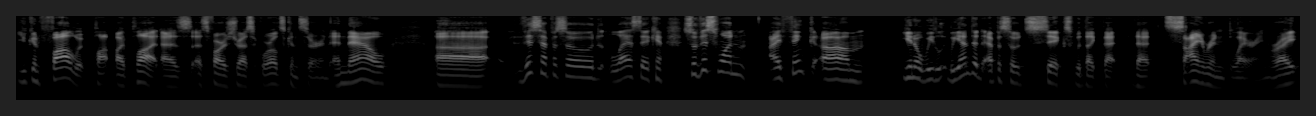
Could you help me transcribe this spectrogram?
you can follow it plot by plot as as far as jurassic world's concerned. And now uh this episode last day of camp. So this one i think um you know we we ended episode six with like that that siren blaring right?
